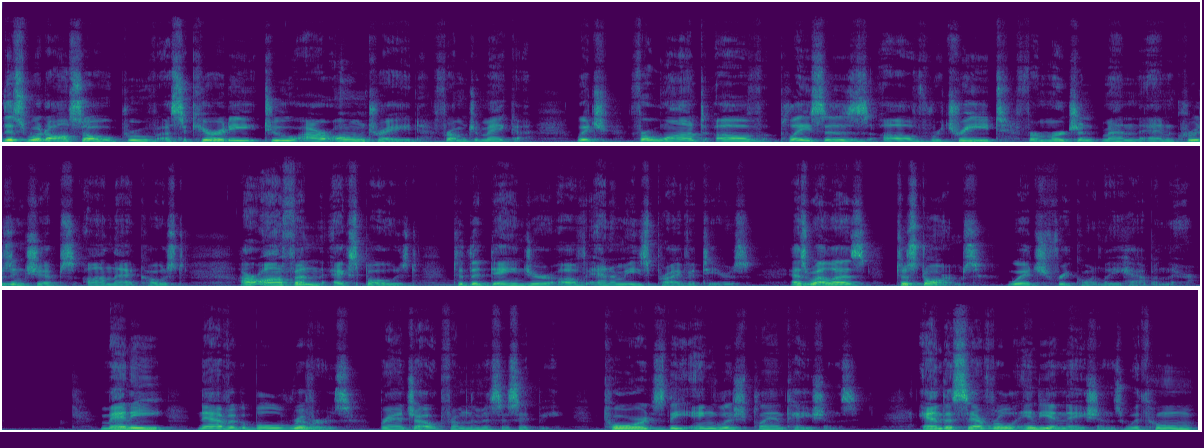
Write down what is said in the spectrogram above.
This would also prove a security to our own trade from Jamaica, which, for want of places of retreat for merchantmen and cruising ships on that coast, are often exposed to the danger of enemies' privateers, as well as to storms, which frequently happen there. Many navigable rivers branch out from the Mississippi towards the English plantations and the several Indian nations with whom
